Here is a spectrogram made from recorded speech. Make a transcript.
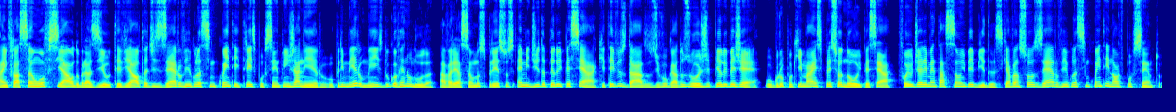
A inflação oficial do Brasil teve alta de 0,53% em janeiro, o primeiro mês do governo Lula. A variação nos preços é medida pelo IPCA, que teve os dados divulgados hoje pelo IBGE. O grupo que mais pressionou o IPCA foi o de alimentação e bebidas, que avançou 0,59%.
